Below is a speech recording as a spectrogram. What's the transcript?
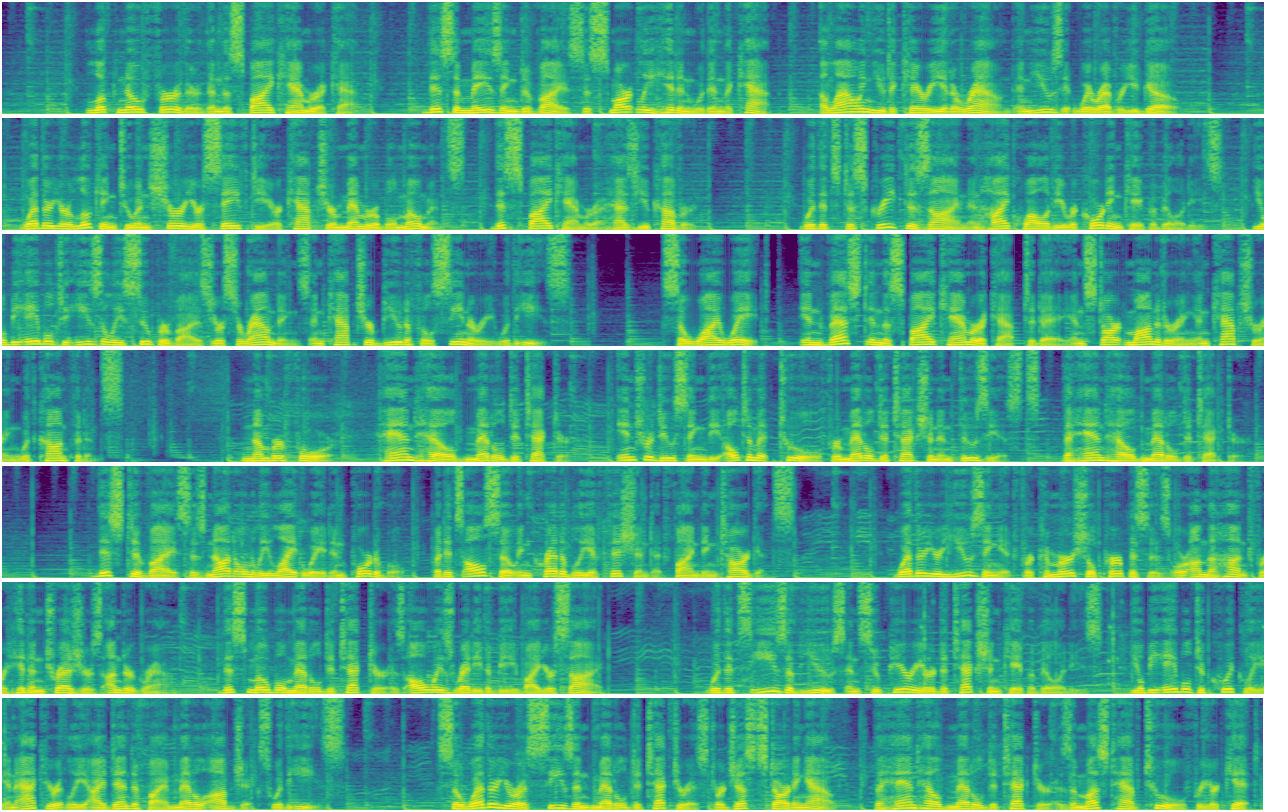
Look no further than the Spy Camera Cap. This amazing device is smartly hidden within the cap, allowing you to carry it around and use it wherever you go. Whether you're looking to ensure your safety or capture memorable moments, this spy camera has you covered. With its discreet design and high-quality recording capabilities, you'll be able to easily supervise your surroundings and capture beautiful scenery with ease. So why wait? Invest in the Spy Camera Cap today and start monitoring and capturing with confidence. Number 4. Handheld Metal Detector. Introducing the ultimate tool for metal detection enthusiasts, the Handheld Metal Detector. This device is not only lightweight and portable, but it's also incredibly efficient at finding targets. Whether you're using it for commercial purposes or on the hunt for hidden treasures underground, this mobile metal detector is always ready to be by your side. With its ease of use and superior detection capabilities, you'll be able to quickly and accurately identify metal objects with ease. So whether you're a seasoned metal detectorist or just starting out, the handheld metal detector is a must-have tool for your kit.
